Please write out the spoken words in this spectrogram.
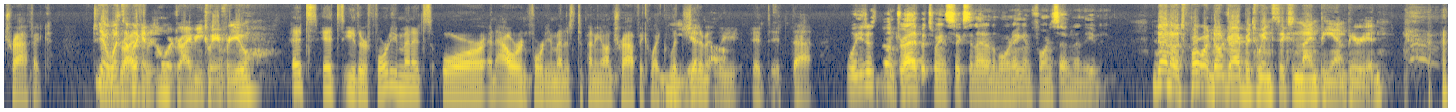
traffic. yeah, what's that, like an hour drive each way for you? It's it's either 40 minutes or an hour and 40 minutes depending on traffic. Like legitimately yeah. it it's that. Well, you just don't drive between 6 and 9 in the morning and 4 and 7 in the evening. No, no, it's Portland. Don't drive between 6 and 9 p.m. period.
